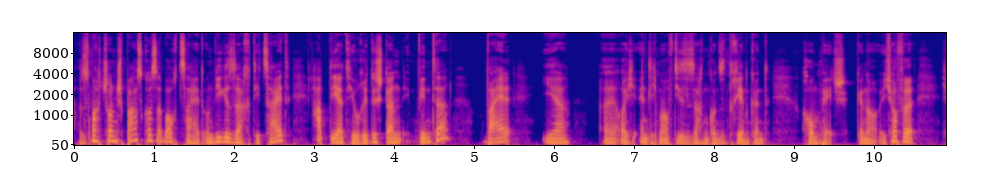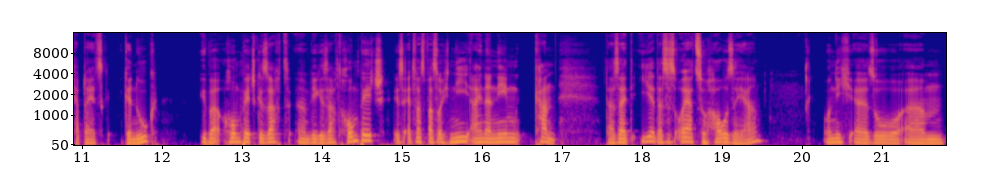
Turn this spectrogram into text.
Also es macht schon Spaß, kostet aber auch Zeit. Und wie gesagt, die Zeit habt ihr ja theoretisch dann im Winter, weil ihr äh, euch endlich mal auf diese Sachen konzentrieren könnt. Homepage, genau. Ich hoffe, ich habe da jetzt genug über Homepage gesagt. Äh, wie gesagt, Homepage ist etwas, was euch nie einer nehmen kann. Da seid ihr, das ist euer Zuhause, ja und nicht äh, so ähm,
